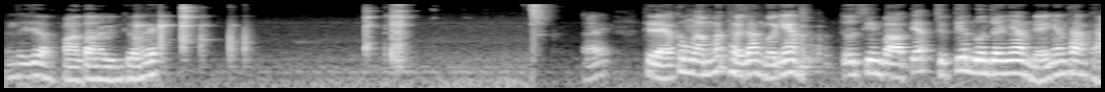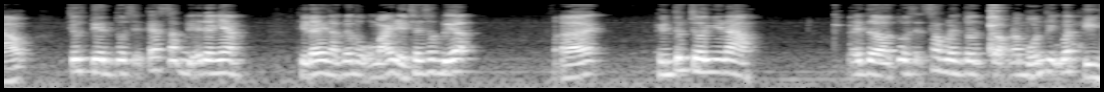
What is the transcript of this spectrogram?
Anh thấy chưa? Hoàn toàn là bình thường hết. Đấy, thì để không làm mất thời gian của anh em tôi xin vào test trực tiếp luôn cho anh em để anh em tham khảo. Trước tiên tôi sẽ test sóc đĩa cho anh em. Thì đây là cái bộ máy để chơi sóc đĩa. Đấy, hình thức chơi như nào? Bây giờ tôi sẽ sóc lên, tôi chọn ra bốn vị bất kỳ.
